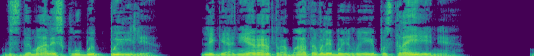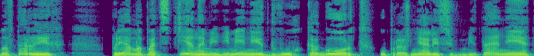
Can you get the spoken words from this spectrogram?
вздымались клубы пыли. Легионеры отрабатывали боевые построения. Во-вторых, прямо под стенами не менее двух когорт упражнялись в метании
